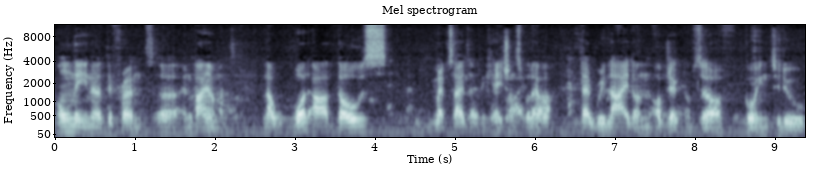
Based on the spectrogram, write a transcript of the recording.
only in a different uh, environment. Now, what are those websites, applications, whatever, that relied on Object Observe going to do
